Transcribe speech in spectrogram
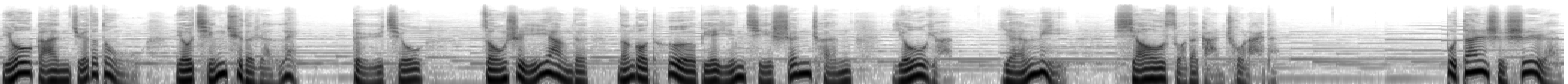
有感觉的动物，有情趣的人类，对于秋，总是一样的。能够特别引起深沉、悠远、严厉、萧索的感触来的，不单是诗人，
